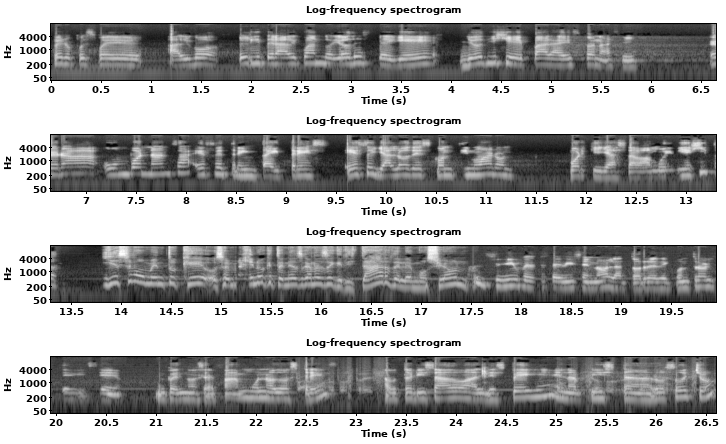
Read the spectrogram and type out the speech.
pero pues fue algo literal cuando yo despegué, yo dije, para esto nací. Era un Bonanza F33, ese ya lo descontinuaron porque ya estaba muy viejito. ¿Y ese momento qué? O sea, imagino que tenías ganas de gritar de la emoción. Sí, pues te dice, ¿no? La torre de control te dice, pues no sé, FAM 1, 2, 3, autorizado al despegue en la pista 28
